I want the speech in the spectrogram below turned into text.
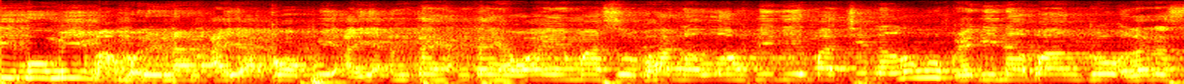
di bumi mah meureunan aya kopi aya enteh-enteh wae mah subhanallah di dieu mah cinelup dina bangku leres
